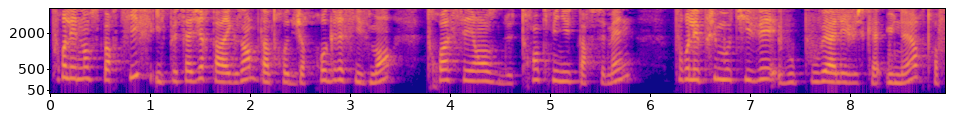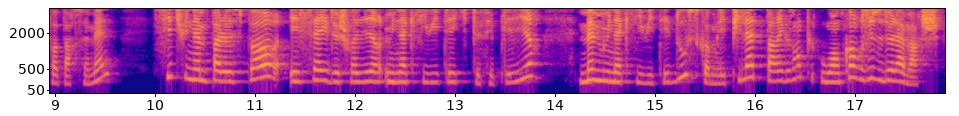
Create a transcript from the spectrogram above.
Pour les non-sportifs, il peut s'agir par exemple d'introduire progressivement trois séances de 30 minutes par semaine. Pour les plus motivés, vous pouvez aller jusqu'à une heure, trois fois par semaine. Si tu n'aimes pas le sport, essaye de choisir une activité qui te fait plaisir, même une activité douce comme les pilates par exemple, ou encore juste de la marche.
